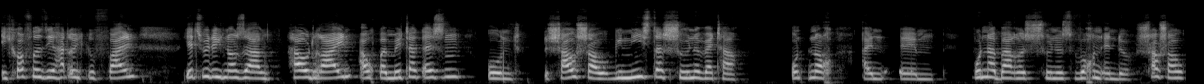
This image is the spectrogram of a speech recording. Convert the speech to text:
Ich hoffe, sie hat euch gefallen. Jetzt würde ich noch sagen, haut rein, auch beim Mittagessen und schau, schau, genießt das schöne Wetter. Und noch ein ähm, wunderbares, schönes Wochenende. Schau, schau.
